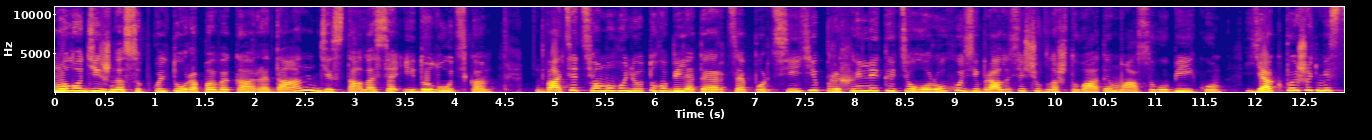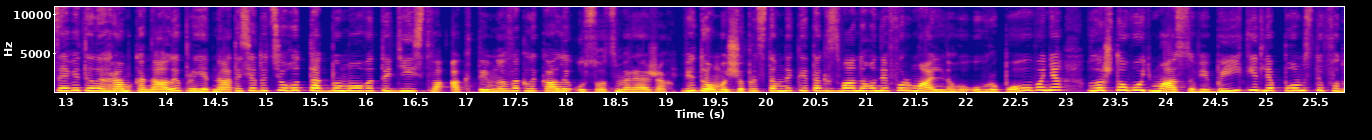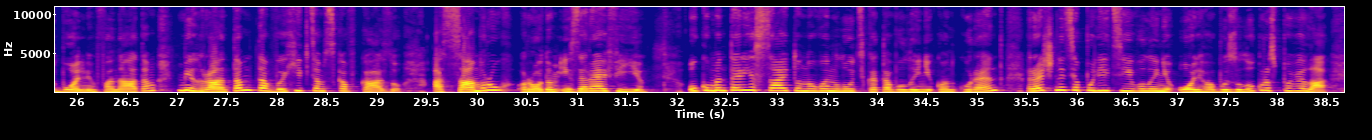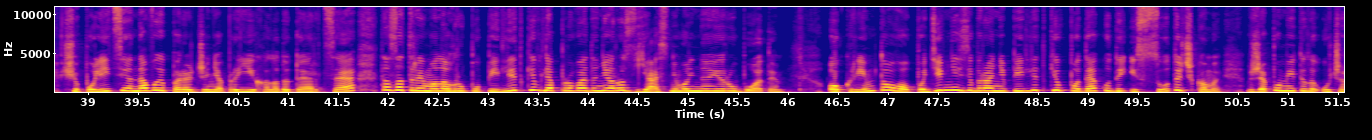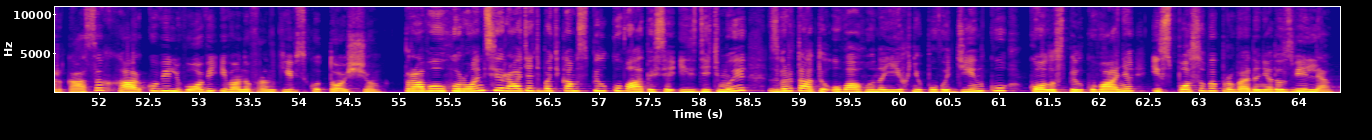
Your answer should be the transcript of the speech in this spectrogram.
Молодіжна субкультура ПВК Редан дісталася і до Луцька. 27 лютого біля ТРЦ Порт-Сіті прихильники цього руху зібралися, щоб влаштувати масову бійку. Як пишуть місцеві телеграм-канали, приєднатися до цього, так би мовити, дійства активно закликали у соцмережах. Відомо, що представники так званого неформального угруповування влаштовують масові бійки для помсти футбольним фанатам, мігрантам та вихідцям з Кавказу, а сам рух родом із Ерефії. У коментарі сайту новин Луцька та Волині конкурент речниця поліції Волині Ольга Бузулук розповіла, що поліція на випередження приїхала до ТРЦ та затримала групу підлітків для проведення роз'яснювальної роботи. Окрім того, подібні зібрання підлітків подекуди із сутичками вже помітили у Черкасах, Харкові, Львові, Івано-Франківську тощо. Правоохоронці радять батькам спілкуватися із дітьми, звертати увагу на їхню поведінку, коло спілкування і способи проведення дозвілля.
